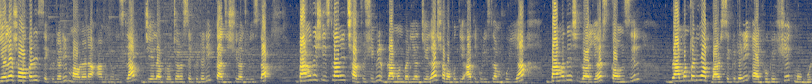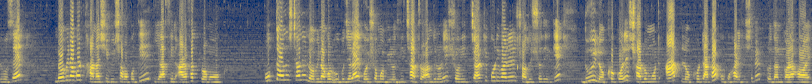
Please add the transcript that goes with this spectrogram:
জেলা সহকারী সেক্রেটারি মাওলানা আমিনুল ইসলাম, জেলা প্রচার সেক্রেটারি কাজী সিরাজুল ইসলাম, বাংলাদেশ ইসলামী ছাত্র শিবির ব্রাহ্মণবাড়িয়া জেলা সভাপতি Atiqul Islam Bhuiyan, Bangladesh lawyers council Brahmanbaria bar secretary advocate Sheikh Maqbul Hossain Nabinagar থানা শিবির সভাপতি ইয়াসিন আরাফাত প্রমুখ। উক্ত অনুষ্ঠানে নবীনগর উপজেলায় বৈষম্য বিরোধী ছাত্র আন্দোলনে শহীদ চারটি পরিবারের সদস্যদেরকে দুই লক্ষ করে সর্বমোট আট লক্ষ টাকা উপহার হিসেবে প্রদান করা হয়।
